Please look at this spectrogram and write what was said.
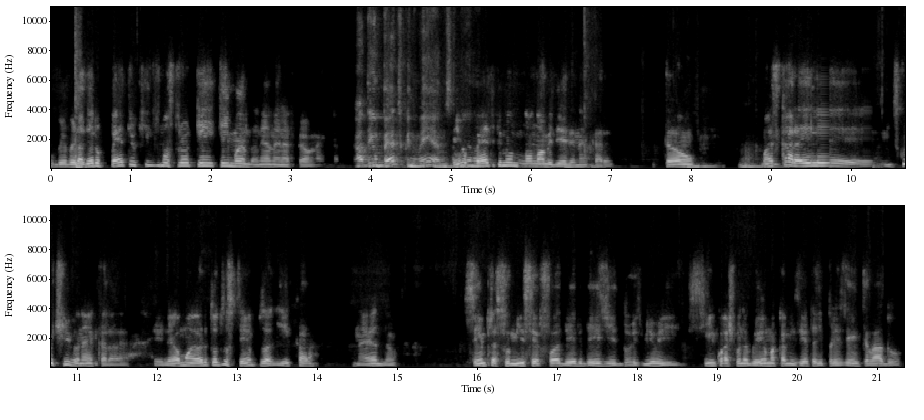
O verdadeiro Patrick mostrou quem, quem manda, né, na NFL, né? Ah, tem o Patrick no meio? Não Tem o. Patrick no, no nome dele, né, cara? Então, mas, cara, ele é indiscutível, né, cara? Ele é o maior de todos os tempos ali, cara, né? No- Sempre assumi ser fã dele desde 2005, acho que quando eu ganhei uma camiseta de presente lá do,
